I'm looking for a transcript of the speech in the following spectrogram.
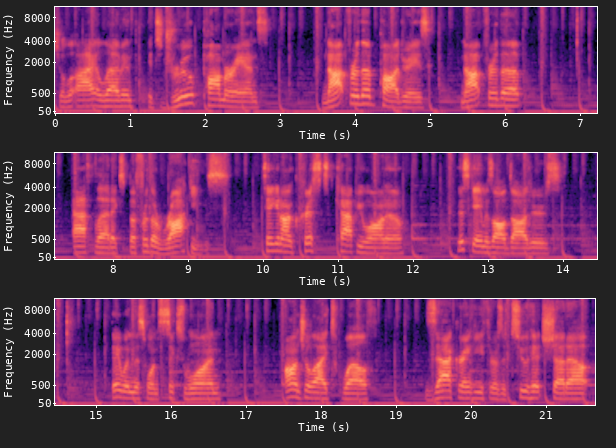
July 11th, it's Drew Pomeranz, not for the Padres, not for the Athletics, but for the Rockies, taking on Chris Capuano. This game is all Dodgers. They win this one 6 1. On July 12th, Zack Greinke throws a two hit shutout.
